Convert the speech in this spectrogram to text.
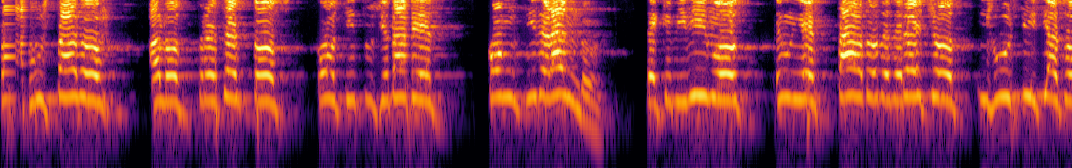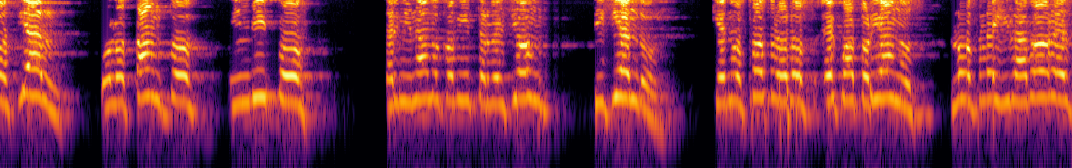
ajustado a los preceptos constitucionales, considerando de que vivimos en un estado de derechos y justicia social. Por lo tanto, invito, terminando con mi intervención, diciendo que nosotros los ecuatorianos, los legisladores,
